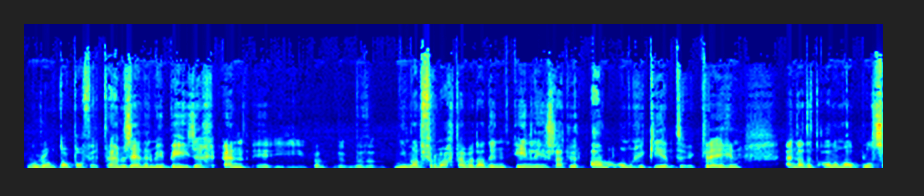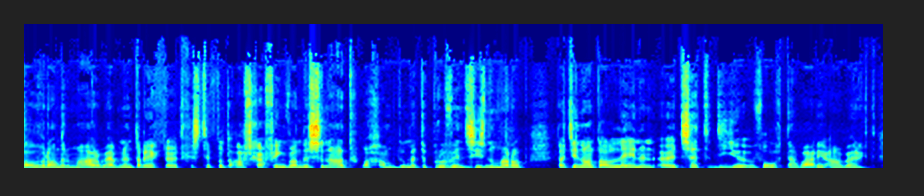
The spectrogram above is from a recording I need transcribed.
we're on top of it. We zijn ermee bezig en eh, niemand verwacht dat we dat in één legislatuur allemaal omgekeerd krijgen en dat het allemaal plots zal veranderen, maar we hebben een traject uitgestippeld. De afschaffing van de Senaat, wat gaan we doen met de provincies, noem maar op. Dat je een aantal lijnen uitzet die je volgt en waar je aan werkt.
